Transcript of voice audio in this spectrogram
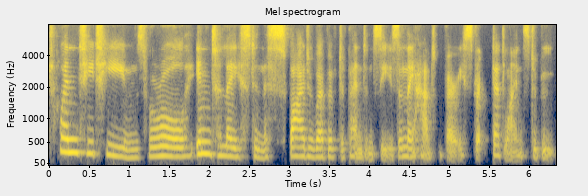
20 teams were all interlaced in this spider web of dependencies, and they had very strict deadlines to boot.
